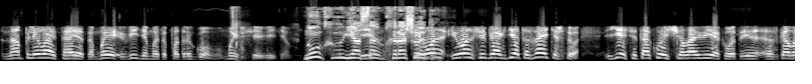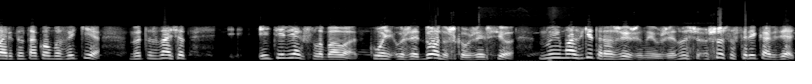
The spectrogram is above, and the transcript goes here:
нам плевать на это, мы видим это по-другому, мы все видим. Ну, я и, хорошо и это... Он, и он себя где-то, знаете что, если такой человек вот и разговаривает на таком языке, ну это значит, интеллект слабоват, конь уже, донышко уже все. Ну и мозги-то разжиженные уже. Ну что со старика взять?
